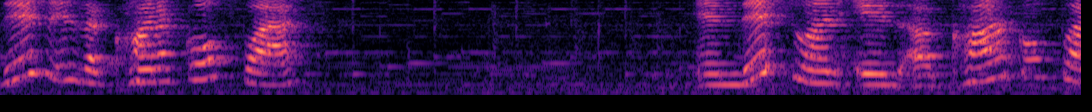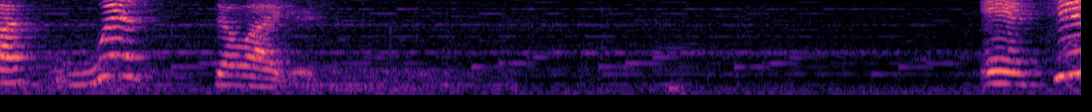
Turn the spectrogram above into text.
This is a conical flask. And this one is a conical flask with the lighters. And two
